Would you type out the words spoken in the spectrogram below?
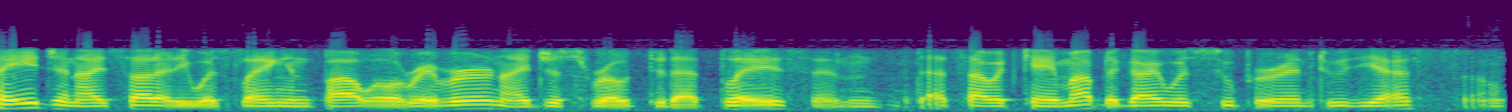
page and I saw that he was playing in Powell River, and I just wrote to that place, and that's how it came up. The guy was super enthusiastic, so.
